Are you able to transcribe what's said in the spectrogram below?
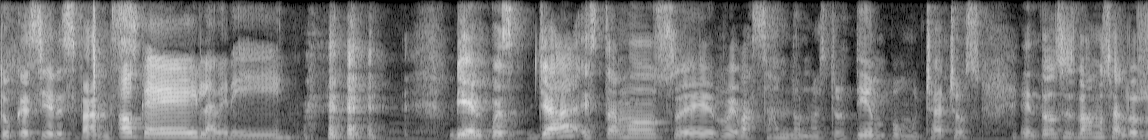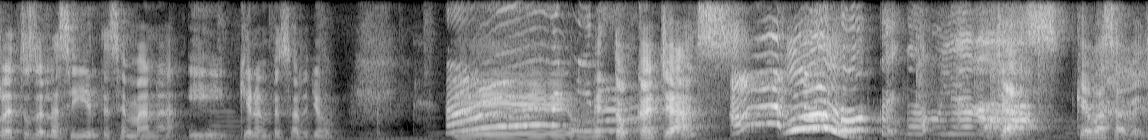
tú que si eres fan. Ok, la veré. Bien, pues ya estamos eh, rebasando nuestro tiempo, muchachos. Entonces vamos a los retos de la siguiente semana y quiero empezar yo. Eh, me toca jazz. Jazz, ¿qué vas a ver?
